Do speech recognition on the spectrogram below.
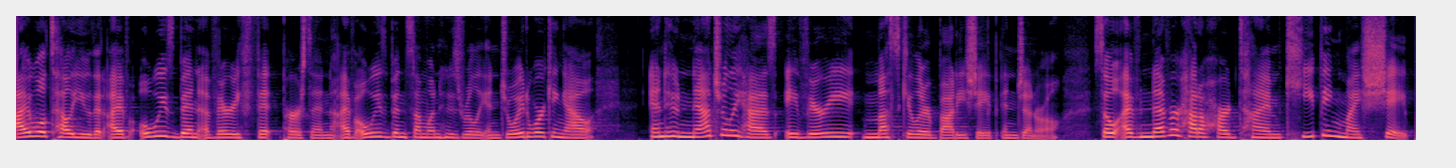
I will tell you that I've always been a very fit person. I've always been someone who's really enjoyed working out and who naturally has a very muscular body shape in general. So I've never had a hard time keeping my shape.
